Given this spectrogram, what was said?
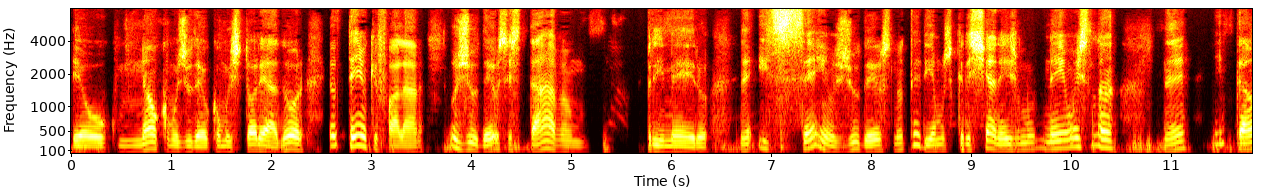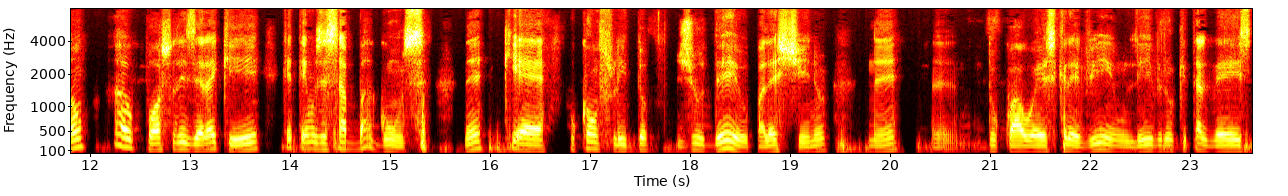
eu não como judeu, como historiador, eu tenho que falar. Os judeus estavam primeiro, né? e sem os judeus não teríamos cristianismo nem o islã, né? Então, eu posso dizer aqui que temos essa bagunça, né, que é o conflito judeu-palestino, né, eh, do qual eu escrevi um livro que talvez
